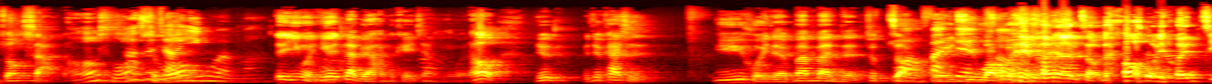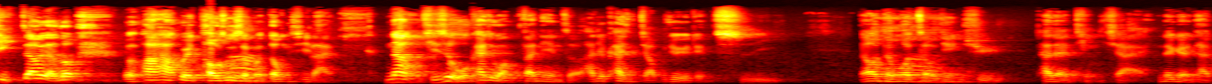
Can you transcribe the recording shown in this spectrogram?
装傻，然后什么？是讲英文吗？对英文，因为代表他们可以讲英文，然后我就我就开始迂回的，慢慢的就转回去往饭店方向走，然后我就很紧张，想说 我怕他会掏出什么东西来。那其实我开始往饭店走，他就开始脚步就有点迟疑，然后等我走进去，他才停下来，那个人才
